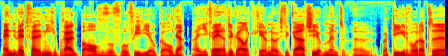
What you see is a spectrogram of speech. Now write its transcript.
En werd verder niet gebruikt, behalve voor, voor videocall. Ja, en je kreeg natuurlijk elke keer een notificatie op het moment, eh, een kwartier voordat, eh,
